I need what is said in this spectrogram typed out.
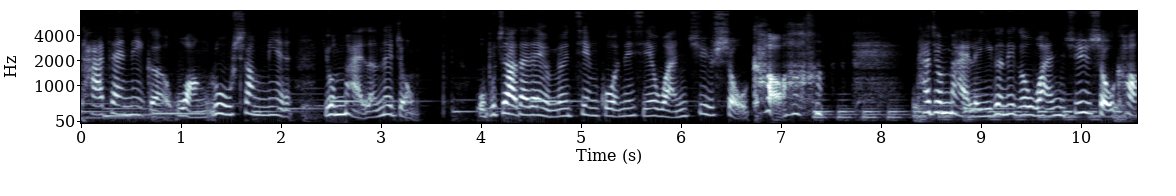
他在那个网络上面有买了那那种我不知道大家有没有见过那些玩具手铐哈，他就买了一个那个玩具手铐。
